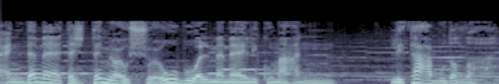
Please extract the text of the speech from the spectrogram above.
عندما تجتمع الشعوب والممالك معا لتعبد الله.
